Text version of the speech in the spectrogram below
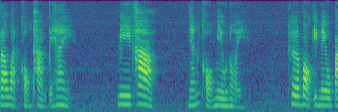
ประวัติของพามไปให้ มีค่ะ งั้นขอเมลหน่อย เธอบอกอีเมลไป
